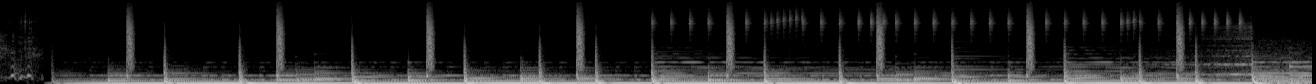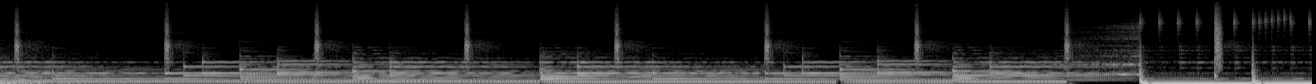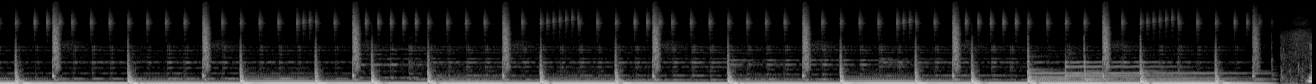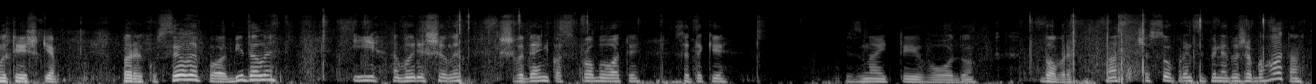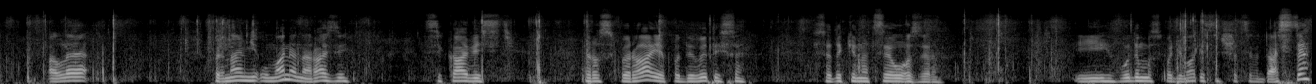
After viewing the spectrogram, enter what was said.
Трішки перекусили, пообідали і вирішили швиденько спробувати все-таки знайти воду. Добре, у нас часу в принципі не дуже багато, але принаймні у мене наразі цікавість розпирає подивитися все-таки на це озеро. І будемо сподіватися, що це вдасться.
